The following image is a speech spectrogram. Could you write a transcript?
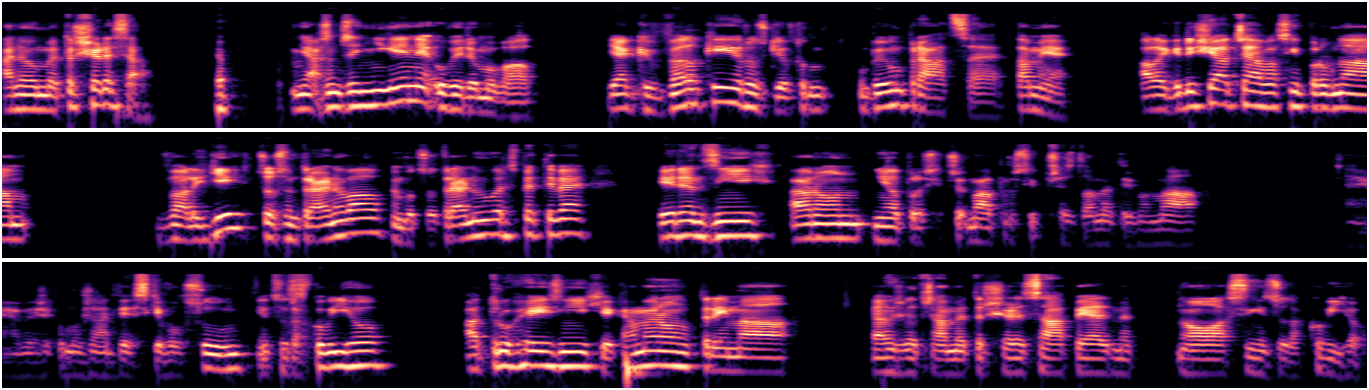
a nebo 1 60 yep. Já jsem se nikdy neuvědomoval, jak velký rozdíl v tom objemu práce tam je. Ale když já třeba vlastně porovnám dva lidi, co jsem trénoval, nebo co trénuju respektive, jeden z nich, Aaron, měl prostě, má prostě přes 2 metry, on má, já bych řekl možná 208, něco takového. A druhý z nich je Cameron, který má, já bych řekl třeba 1,65 m, no asi něco takového.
